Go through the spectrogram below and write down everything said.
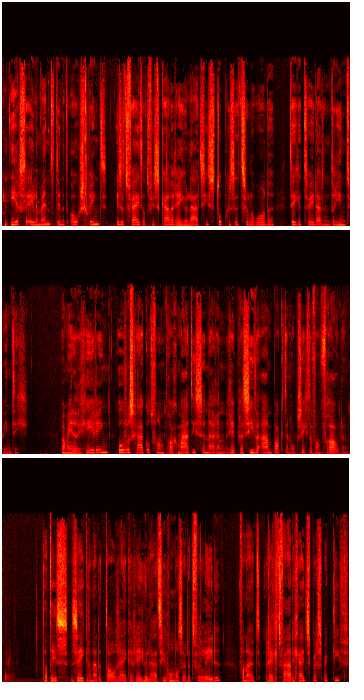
Een eerste element dat in het oog springt is het feit dat fiscale regulaties stopgezet zullen worden tegen 2023, waarmee de regering overschakelt van een pragmatische naar een repressieve aanpak ten opzichte van fraude. Dat is, zeker na de talrijke regulatierondes uit het verleden, vanuit rechtvaardigheidsperspectief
